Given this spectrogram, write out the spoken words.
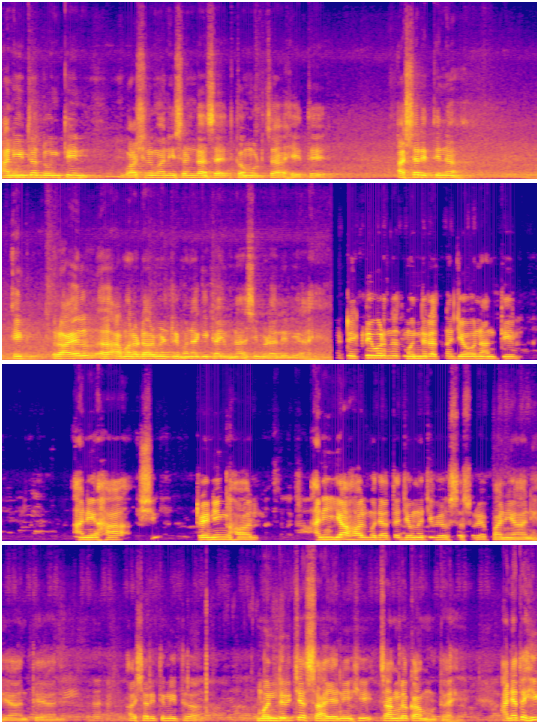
आणि इथं दोन तीन वॉशरूम आणि संडास आहेत. कमोडचं आहे ते. अशा रीतीनं एक रॉयल आम्हाला डॉर्मेंटरी म्हणा की काही म्हणा अशी मिळालेली आहे. टेकडीवरूनच मंदिरातनं जेवण आणतील. आणि हा शि ट्रेनिंग हॉल आणि या हॉलमध्ये आता जेवणाची व्यवस्था सुरू आहे. पाणी आण हे आण ते आण. अशा रीतीने इथं मंदिरच्या सहाय्याने ही चांगलं काम होत आहे. आणि आता ही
